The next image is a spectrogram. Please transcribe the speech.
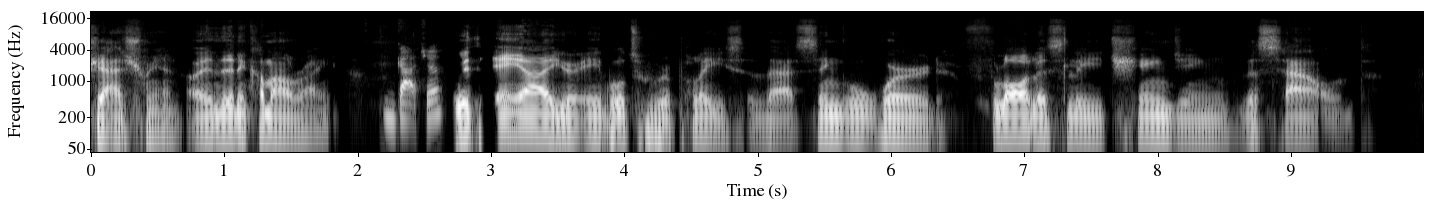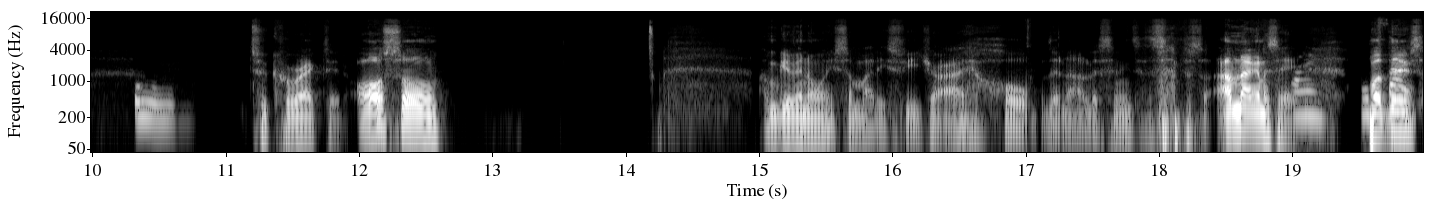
jasmine and it didn't come out right Gotcha. with AI, you're able to replace that single word flawlessly changing the sound Ooh. to correct it. Also, I'm giving away somebody's feature. I hope they're not listening to this episode. I'm not going to say it, but there's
